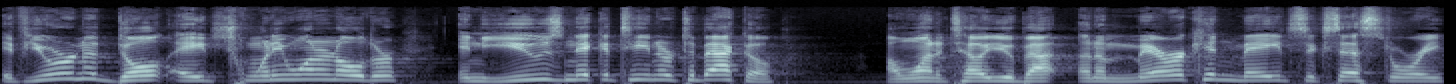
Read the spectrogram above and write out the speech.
If you're an adult age 21 and older and use nicotine or tobacco, I want to tell you about an American made success story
